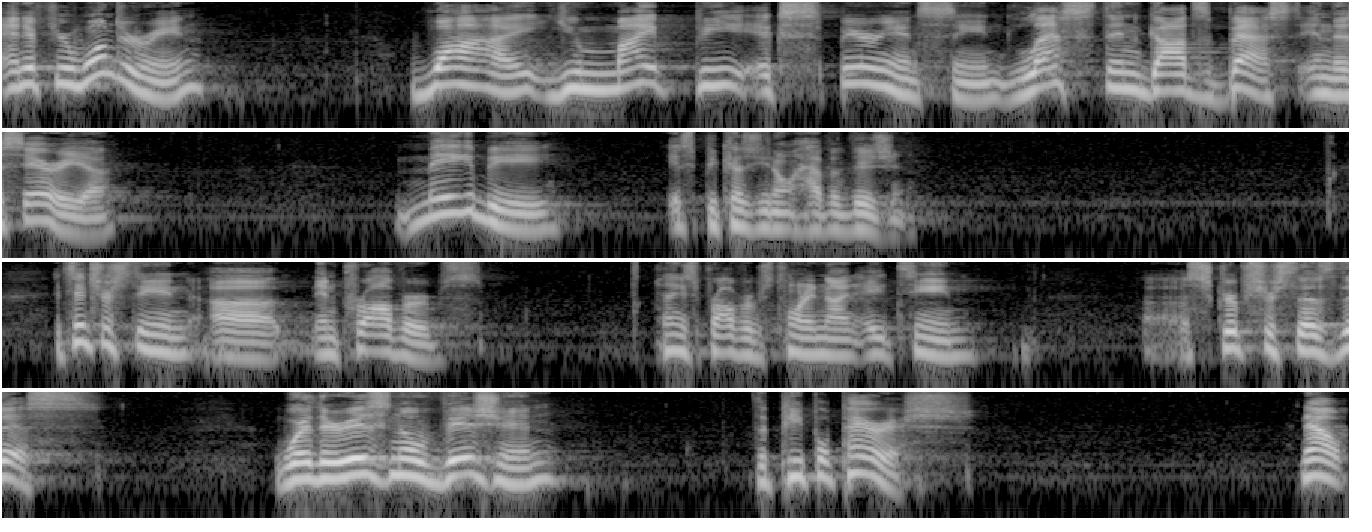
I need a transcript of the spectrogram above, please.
And if you're wondering why you might be experiencing less than God's best in this area, maybe it's because you don't have a vision. It's interesting uh, in Proverbs, I think it's Proverbs 29 18, uh, scripture says this Where there is no vision, the people perish. Now,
